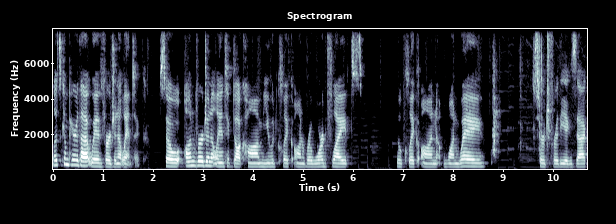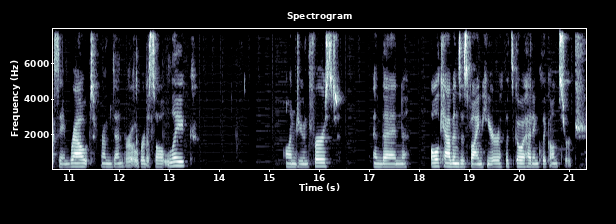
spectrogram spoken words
Let's compare that with Virgin Atlantic. So on virginatlantic.com, you would click on reward flights, you'll click on one way, search for the exact same route from Denver over to Salt Lake on June 1st, and then all cabins is fine here. Let's go ahead and click on search.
